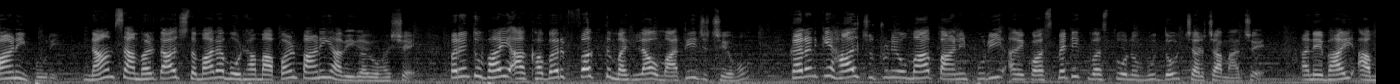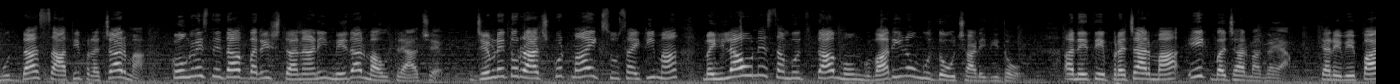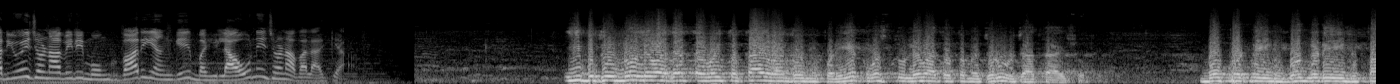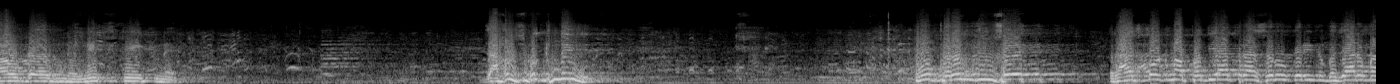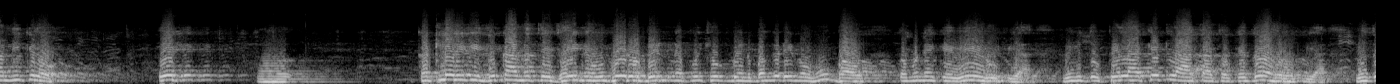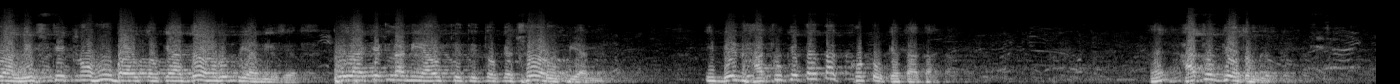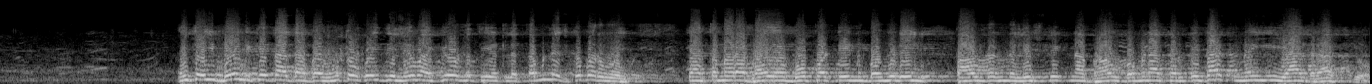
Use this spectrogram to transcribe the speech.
પાણીપુરી નામ સાંભળતા જ તમારા મોઢામાં પણ પાણી આવી ગયું હશે. પરંતુ ભાઈ, આ ખબર ફક્ત મહિલાઓ માટે જ છે હો. કારણ કે હાલ ચૂંટણીઓમાં પાણીપુરી અને કોસ્મેટિક વસ્તુઓનો મુદ્દો ચર્ચામાં છે. અને ભાઈ, આ મુદ્દા સાથે પ્રચારમાં કોંગ્રેસ નેતા પરેશ ધાનાણી મેદાનમાં ઉતર્યા છે. જેમણે તો રાજકોટમાં એક સોસાયટીમાં મહિલાઓને સંબોધતા મોંઘવારીનો મુદ્દો ઉછાળી દીધો. અને તે પ્રચારમાં એક બજારમાં ગયા. ત્યારે વેપારીઓએ જણાવેલી મોંઘવારી અંગે મહિલાઓને જણાવવા લાગ્યા. એ બધું ન લેવા જતા હોય તો કાંઈ વાંધો નહીં, પણ એક વસ્તુ લેવા તો તમે જરૂર જાતા હશો. બોપટી બંગડી પાવડર ને લિપસ્ટિક ને. જાઓ છો કે નહીં? હું પરમ દિવસે રાજકોટમાં પદયાત્રા શરૂ કરીને બજારમાં નીકળ્યો. એક કટલેરીની દુકાન હતી, જઈને ઊભો રહ્યો, બેનને પૂછ્યું બેન, બંગડીનો શું ભાવ? તો મને કે, વીસ રૂપિયા. મેં કીધું, પેલા કેટલા હતા? તો કે, દસ રૂપિયા. મેં કીધું, આ લિપસ્ટિક નો શું ભાવ? તો કે, આ દસ રૂપિયાની છે. પેલા કેટલાની આવતી હતી? તો કે, છ રૂપિયાની. એ બેન સાચું કહેતા હતા ખોટું કહેતા હતા? હે? સાચું કયો તમે. એ તો એ બેન કહેતા હતા, ભાઈ, હું તો કોઈ દી લેવા ગયો નથી એટલે તમને જ ખબર હોય કે તમારા ભાઈએ બોપટી બંગડી પાવડર ને લિપસ્ટિક ના ભાવ બમણા કરી દીધા કે નહીં યાદ રાખજો.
